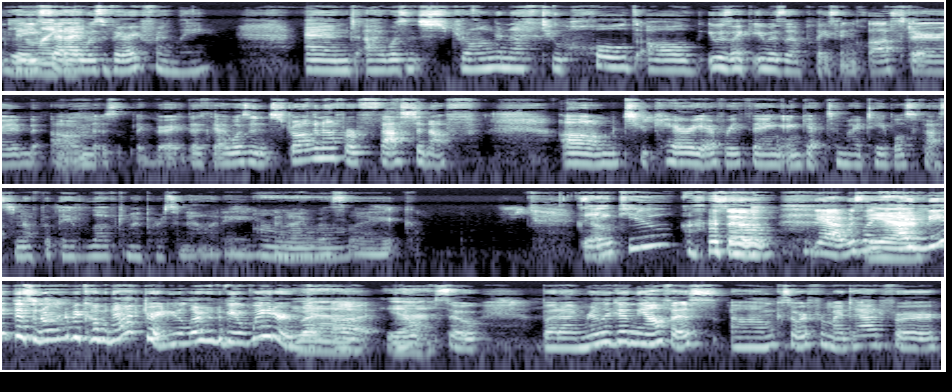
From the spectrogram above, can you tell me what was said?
they like said I was very friendly, and I wasn't strong enough to hold all. It was like it was a place in Gloucester, and um, there's like very. Like, I wasn't strong enough or fast enough um, to carry everything and get to my tables fast enough. But they loved my personality, and I was like, Thank you. so yeah, I was like, Yeah. I need this in order to become an actor. I need to learn how to be a waiter. But Yeah, uh, yeah. nope. So, but I'm really good in the office because I worked for my dad for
